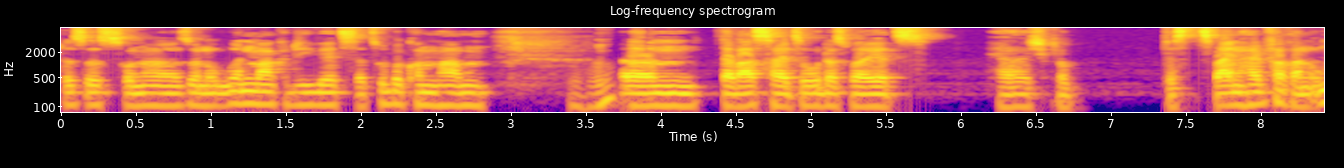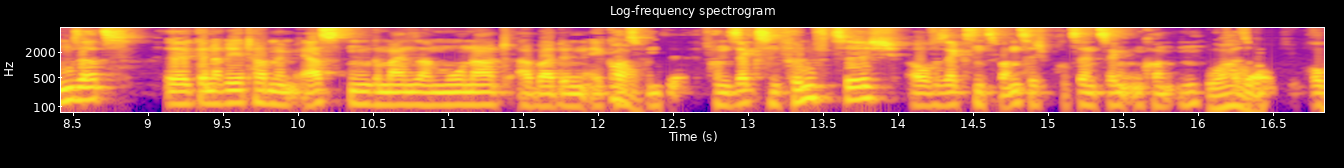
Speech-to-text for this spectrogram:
Das ist so eine, so eine Uhrenmarke, die wir jetzt dazu bekommen haben. Mhm. Ähm, da war es halt so, dass wir jetzt, ja, ich glaube, das zweieinhalbfach an Umsatz äh, generiert haben im ersten gemeinsamen Monat, aber den ACOS oh. von, von 56 auf 26 Prozent senken konnten. Wow. Also auch die Pro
